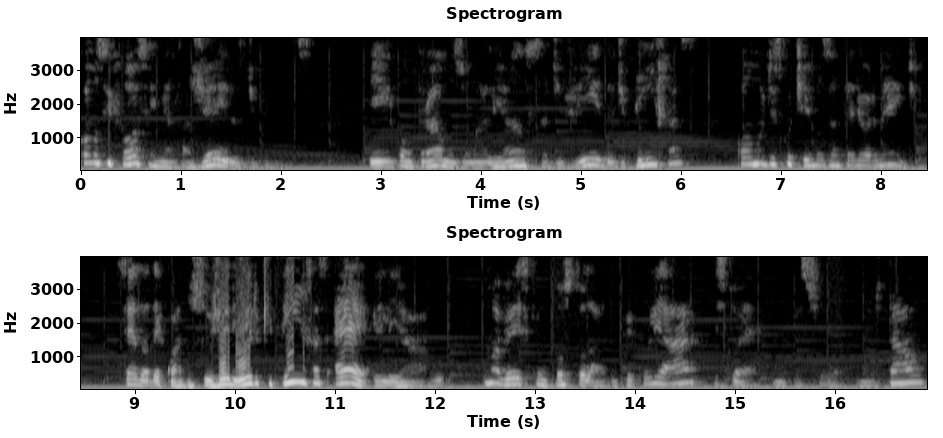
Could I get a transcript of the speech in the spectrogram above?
como se fossem mensageiros divinos, e encontramos uma aliança de vida de Pinhas, como discutimos anteriormente, sendo adequado sugerir que Pinhas é Eliarro uma vez que um postulado peculiar, isto é, uma pessoa imortal,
